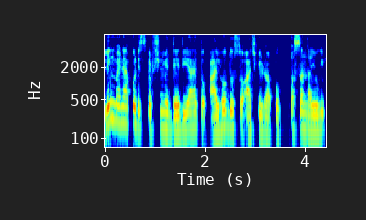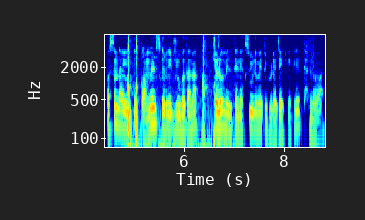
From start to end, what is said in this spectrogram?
लिंक मैंने आपको डिस्क्रिप्शन में दे दिया है तो आई होप दोस्तों आज की वीडियो आपको पसंद आई होगी पसंद आई होगी तो कमेंट्स करके ज़रूर बताना। चलो मिलते हैं नेक्स्ट वीडियो में तो वीडियो देखने के लिए धन्यवाद।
